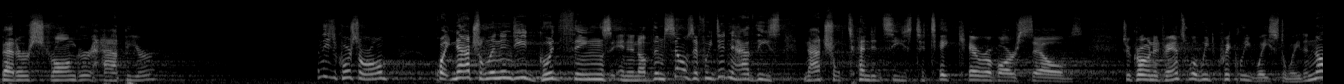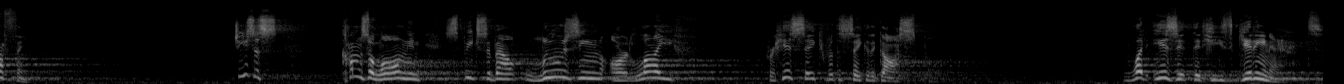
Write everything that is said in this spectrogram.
better, stronger, happier. And these, of course, are all quite natural and indeed good things in and of themselves. If we didn't have these natural tendencies to take care of ourselves, to grow in advance, well, we'd quickly waste away to nothing. Jesus comes along and speaks about losing our life for his sake, for the sake of the gospel. What is it that he's getting at?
